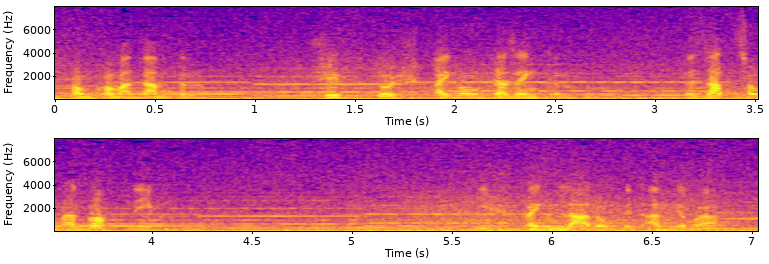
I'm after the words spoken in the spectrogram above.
vom Kommandanten, Schiff durch Sprengung versenken, Besatzung an Bord nehmen. Die Sprengladung wird angebracht.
